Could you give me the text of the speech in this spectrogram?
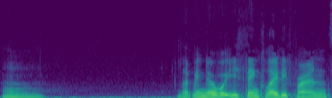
Hmm. Let me know what you think, lady friends.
